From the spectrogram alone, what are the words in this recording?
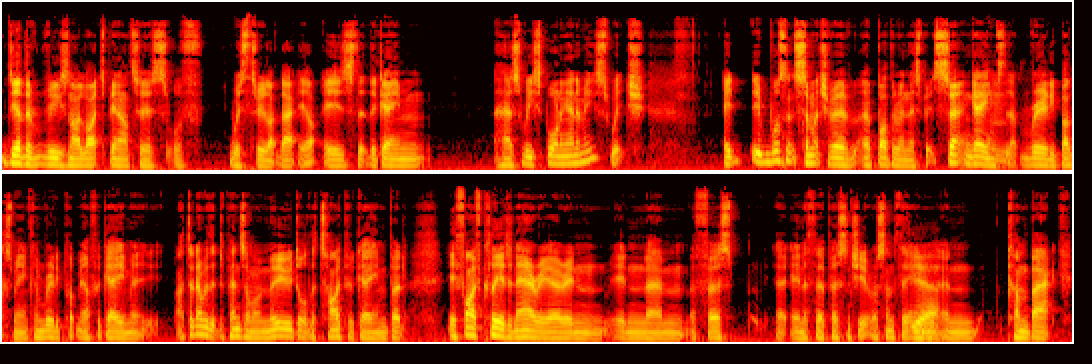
the other reason I liked being able to sort of whiz through like that is that the game has respawning enemies, which it it wasn't so much of a, a bother in this, but certain games mm. that really bugs me and can really put me off a game. It, I don't know whether it depends on my mood or the type of game, but if I've cleared an area in in um, a first in a third person shooter or something yeah. and, and come back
